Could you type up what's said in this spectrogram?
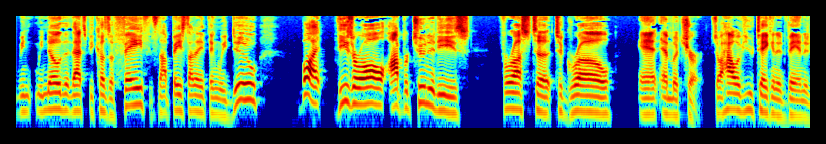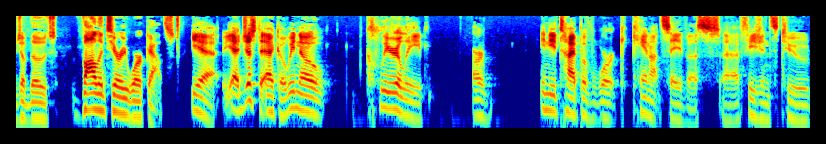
We, we know that that's because of faith. It's not based on anything we do, but these are all opportunities for us to, to grow and, and mature. So how have you taken advantage of those voluntary workouts? Yeah. Yeah. Just to echo, we know clearly our any type of work cannot save us. Uh, Ephesians 2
